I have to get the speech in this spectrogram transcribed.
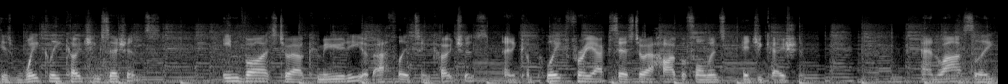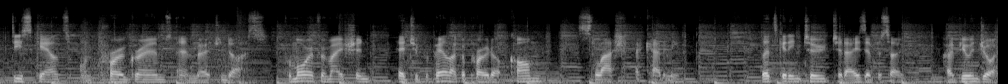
is weekly coaching sessions, invites to our community of athletes and coaches, and complete free access to our high performance education. And lastly, discounts on programs and merchandise. For more information, head to preparelikeapro.com slash academy. Let's get into today's episode. Hope you enjoy.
